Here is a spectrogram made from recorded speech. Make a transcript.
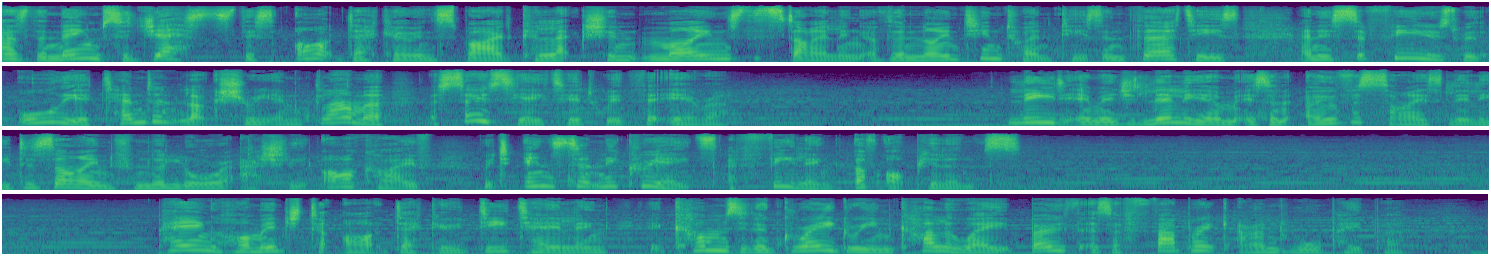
As the name suggests, this Art Deco inspired collection mines the styling of the 1920s and 30s and is suffused with all the attendant luxury and glamour associated with the era. Lead image Lilium is an oversized lily design from the Laura Ashley archive, which instantly creates a feeling of opulence. Paying homage to Art Deco detailing, it comes in a grey-green colourway both as a fabric and wallpaper.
